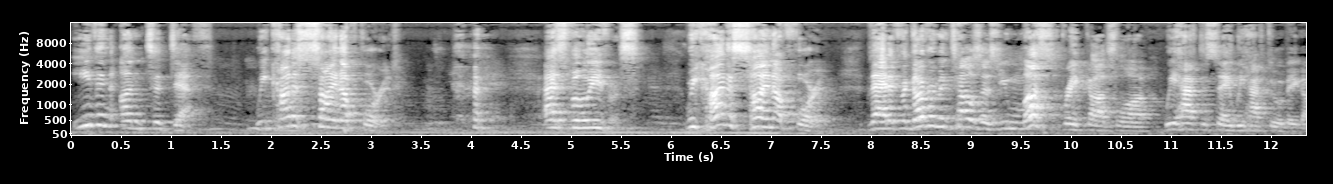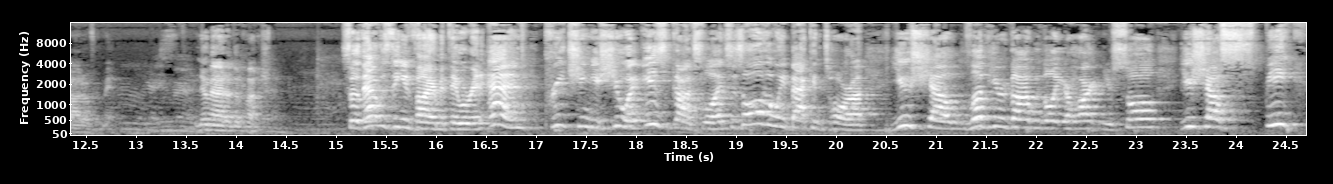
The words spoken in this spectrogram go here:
Even unto death. We kind of sign up for it. as believers. We kind of sign up for it. That if the government tells us you must break God's law, we have to say we have to obey God over man. No matter the punishment. So that was the environment they were in. And preaching Yeshua is God's law. It says all the way back in Torah, you shall love your God with all your heart and your soul. You shall speak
